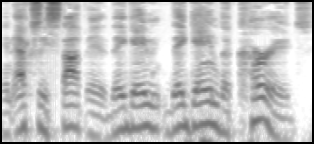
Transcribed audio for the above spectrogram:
and actually stop it. They gave they gained the courage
